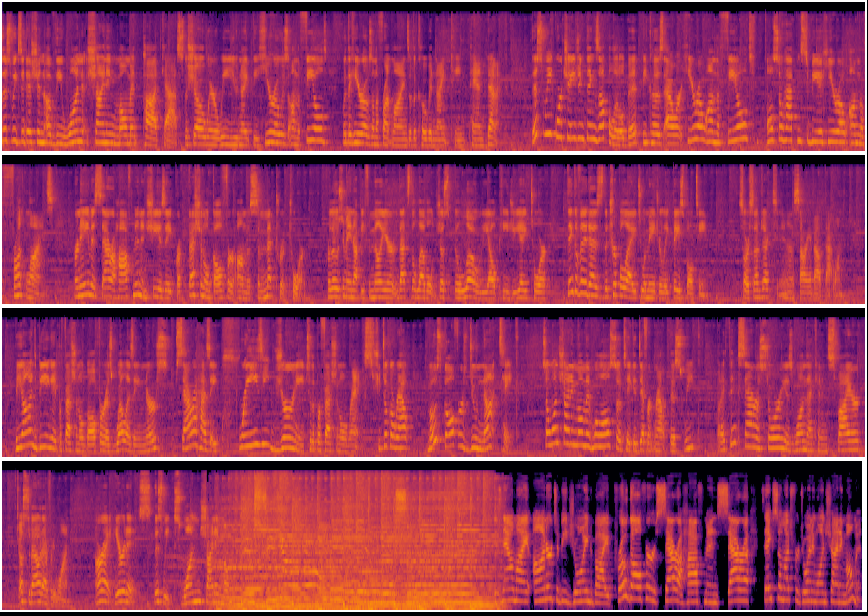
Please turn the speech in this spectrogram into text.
this week's edition of the One Shining Moment podcast, the show where we unite the heroes on the field with the heroes on the front lines of the COVID 19 pandemic. This week, we're changing things up a little bit because our hero on the field also happens to be a hero on the front lines. Her name is Sarah Hoffman, and she is a professional golfer on the Symetra Tour. For those who may not be familiar, that's the level just below the LPGA Tour. Think of it as the AAA to a Major League Baseball team. Sore subject? Yeah, sorry about that one. Beyond being a professional golfer as well as a nurse, Sarah has a crazy journey to the professional ranks. She took a route most golfers do not take. So, one shining moment will also take a different route this week, but I think Sarah's story is one that can inspire just about everyone. All right, here it is this week's One Shining Moment. Honor to be joined by pro golfer Sarah Hoffman. Sarah, thanks so much for joining One Shining Moment.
